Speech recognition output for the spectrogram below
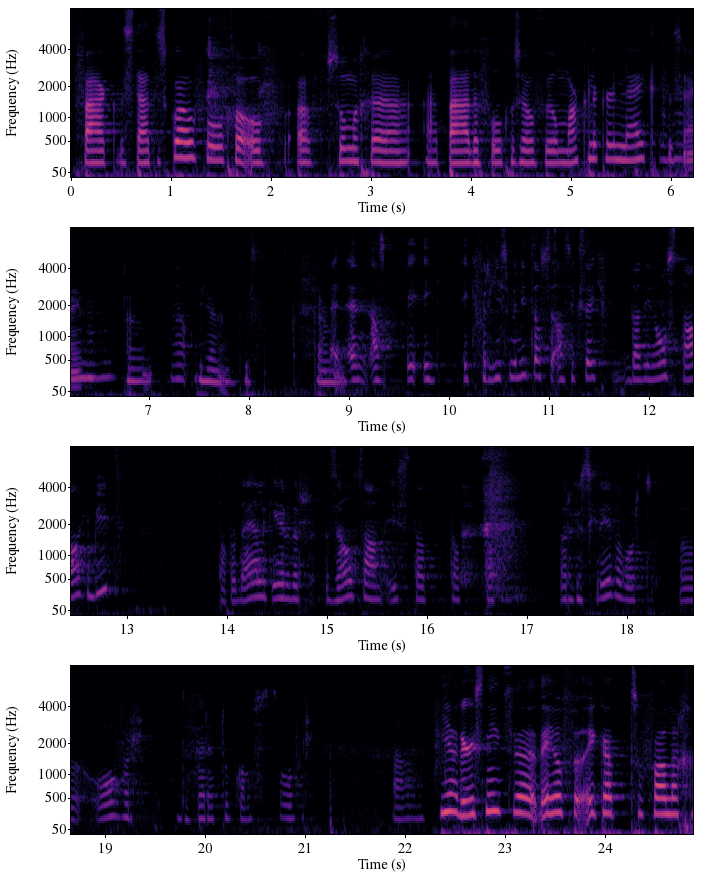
vaak de status quo volgen of, of sommige paden volgen zoveel makkelijker lijkt te zijn. Mm -hmm. um, ja. ja. dus en, en als, ik, ik, ik vergis me niet als, als ik zeg dat in ons taalgebied dat het eigenlijk eerder zeldzaam is dat, dat, dat er geschreven wordt uh, over de verre toekomst. Over, uh, ja, er is niet uh, heel veel. Ik had toevallig,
